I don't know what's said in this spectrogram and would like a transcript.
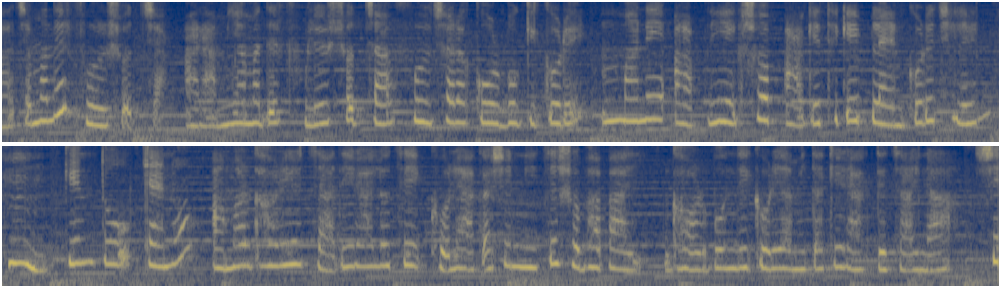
আজ আমাদের ফুল সজ্জা আর আমি আমাদের ফুলের সজ্জা ফুল ছাড়া করব কি করে? মানে আপনি এসব আগে থেকেই প্ল্যান করেছিলেন? হুম, কিন্তু কেন? আমার ঘরের চাঁদের আলো যে খোলা আকাশের নিচে শোভা পায়। ঘর বন্দি করে আমি তাকে রাখতে চায় না। সে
